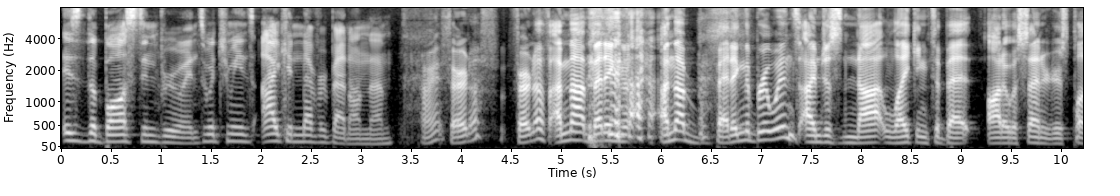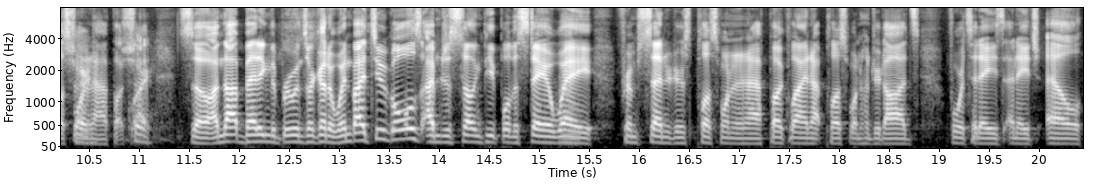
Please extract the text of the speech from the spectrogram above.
is the Boston Bruins, which means I can never bet on them. All right, fair enough. Fair enough. I'm not betting. I'm not betting the Bruins. I'm just not liking to bet Ottawa Senators plus one and Sure, half puck sure. line. So I'm not betting the Bruins are going to win by two goals. I'm just telling people to stay away from Senators plus one and a half puck line at plus 100 odds for today's NHL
